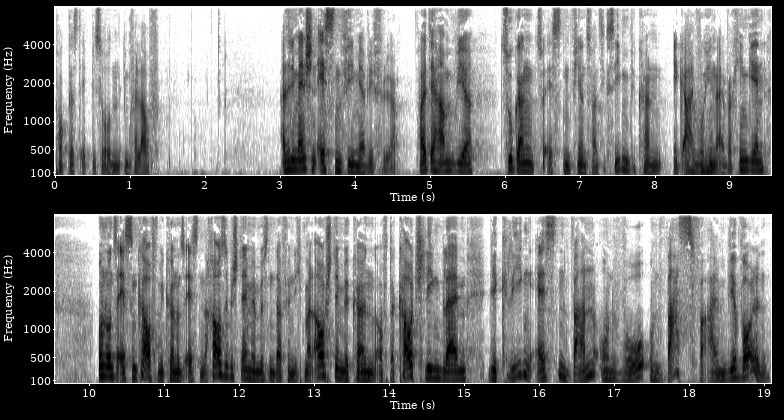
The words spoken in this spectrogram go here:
Podcast-Episoden im Verlauf. Also die Menschen essen viel mehr wie früher. Heute haben wir Zugang zu Essen 24-7. Wir können egal wohin einfach hingehen und uns Essen kaufen. Wir können uns Essen nach Hause bestellen, wir müssen dafür nicht mal aufstehen, wir können auf der Couch liegen bleiben. Wir kriegen Essen, wann und wo und was vor allem wir wollen.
